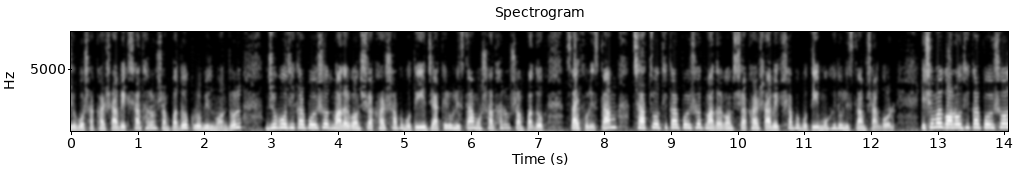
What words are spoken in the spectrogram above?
যুব শাখার সাবেক সাধারণ সম্পাদক রবিল মণ্ডল, যুব অধিকার পরিষদ মাদারগঞ্জ শাখার সভাপতি জাকিরুল ইসলাম ও সাধারণ সম্পাদক সাইফুল ইসলাম, ছাত্র অধিকার পরিষদ মাদারগঞ্জ শাখার সাবেক সভাপতি মহিদুল ইসলাম সাগর। এ সময় গণ অধিকার পরিষদ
